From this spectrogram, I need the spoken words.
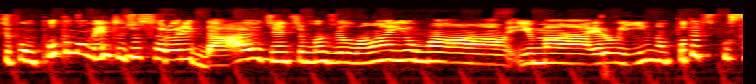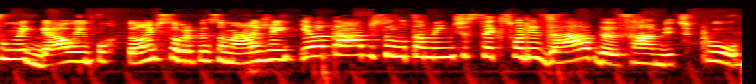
Tipo, um puta momento de sororidade entre uma vilã e uma, e uma heroína, uma puta discussão legal e importante sobre a personagem. E ela tá absolutamente sexualizada, sabe? Tipo,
